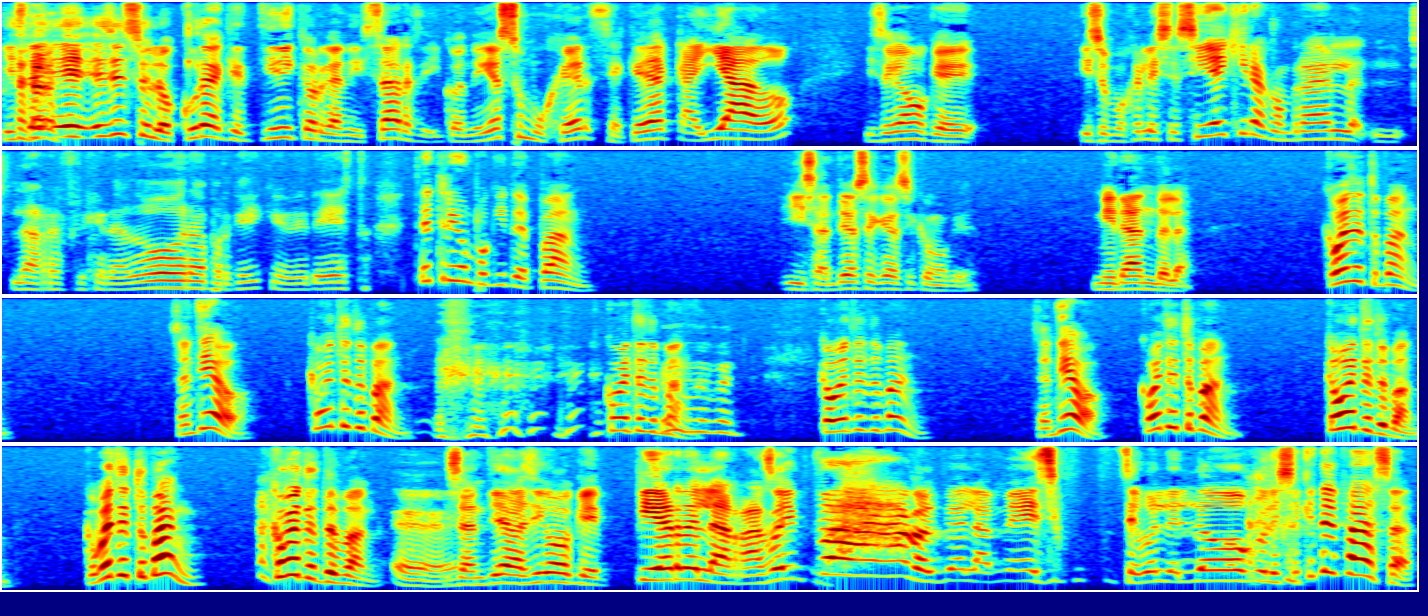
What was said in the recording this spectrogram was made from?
y e- esa es su locura que tiene que organizarse. Y cuando llega su mujer, se queda callado y se como que. Y su mujer le dice: Sí, hay que ir a comprar la, la refrigeradora porque hay que ver esto. Te traigo un poquito de pan. Y Santiago se queda así como que mirándola. Cómete tu pan. Santiago, cómete tu pan. Cómete tu pan. Cómete tu pan. Santiago, cómete tu pan. Cómete tu pan. Cómete tu pan. Cómete tu pan. Eh. Y Santiago así como que pierde la razón y ¡pah! golpea la mesa, y se vuelve loco, le dice, ¿qué te pasa?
